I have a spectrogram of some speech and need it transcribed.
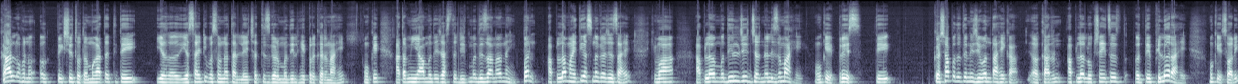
काल होणं अपेक्षित होतं. मग आता तिथे एस आय टी बसवण्यात आले आहे. छत्तीसगडमधील हे प्रकरण आहे. ओके? आता मी यामध्ये जास्त डीपमध्ये जाणार नाही पण आपला माहिती असणं गरजेचं आहे किंवा आपल्यामधील जे जर्नलिझम आहे ओके प्रेस ते कशा पद्धतीने जिवंत आहे का? कारण आपल्या लोकशाहीचं ते पिलर आहे. ओके सॉरी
